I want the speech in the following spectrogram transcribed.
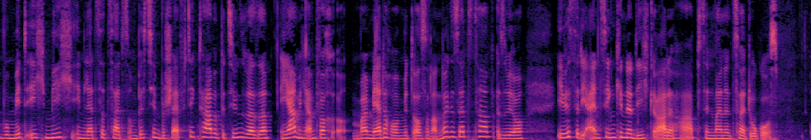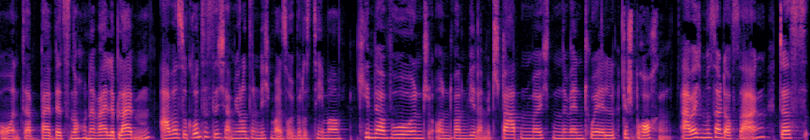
womit ich mich in letzter Zeit so ein bisschen beschäftigt habe, beziehungsweise, ja, mich einfach mal mehr damit auseinandergesetzt habe. Also, ja, ihr wisst ja, die einzigen Kinder, die ich gerade habe, sind meine zwei Dogos. Und dabei wird es noch eine Weile bleiben. Aber so grundsätzlich haben Jonathan und ich mal so über das Thema Kinderwunsch und wann wir damit starten möchten, eventuell gesprochen. Aber ich muss halt auch sagen, dass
